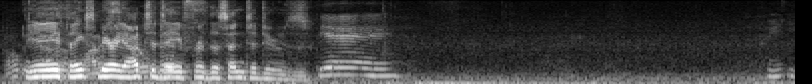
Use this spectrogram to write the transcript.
Oh, we Yay, thanks lot of Marriott single today bits. for the sentators. Yay. Pretty.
